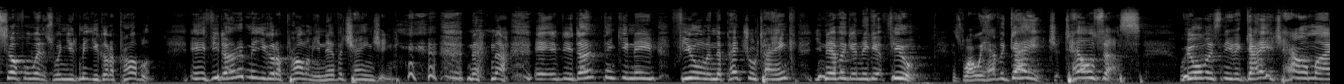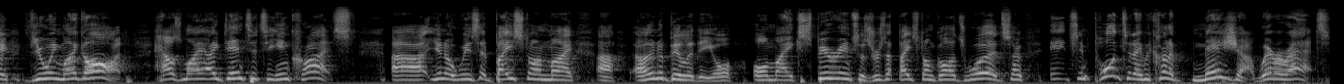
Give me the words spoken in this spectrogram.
self awareness? When you admit you've got a problem. If you don't admit you've got a problem, you're never changing. no, no. If you don't think you need fuel in the petrol tank, you're never going to get fuel. That's why we have a gauge. It tells us we almost need a gauge. How am I viewing my God? How's my identity in Christ? Uh, you know, is it based on my uh, own ability or, or my experiences, or is it based on God's word? So it's important today we kind of measure where we're at.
